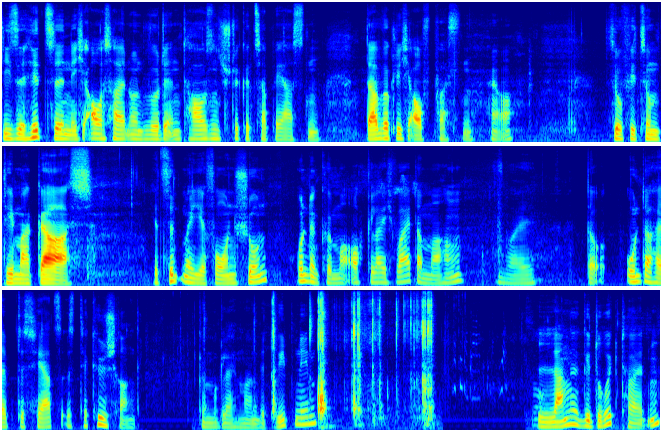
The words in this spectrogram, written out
diese Hitze nicht aushalten und würde in tausend Stücke zerbersten. Da wirklich aufpassen. Ja. So viel zum Thema Gas. Jetzt sind wir hier vorne schon und dann können wir auch gleich weitermachen, weil da unterhalb des Herzens ist der Kühlschrank. Können wir gleich mal in Betrieb nehmen. Lange gedrückt halten.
